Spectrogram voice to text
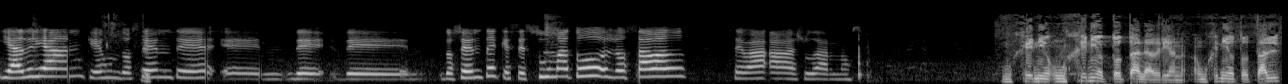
Y Adrián, que es un docente eh, de, de docente que se suma todos los sábados, se va a ayudarnos. Un genio, un genio total, Adrián, un genio total.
